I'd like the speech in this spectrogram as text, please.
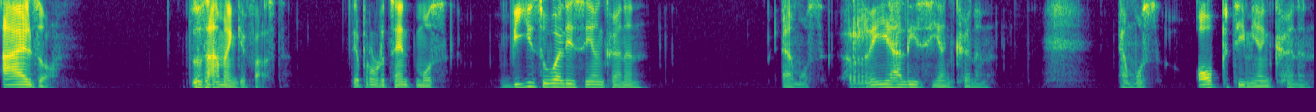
Also, zusammengefasst, der Produzent muss visualisieren können, er muss realisieren können, er muss optimieren können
